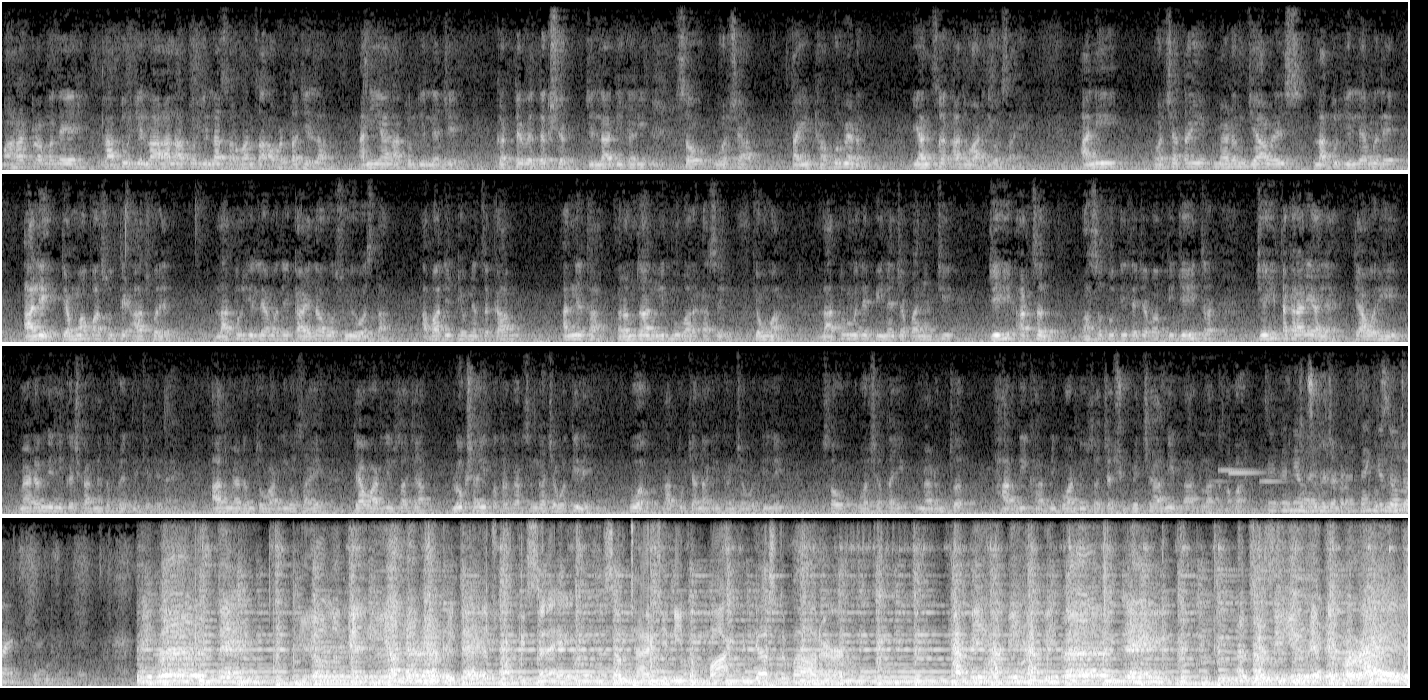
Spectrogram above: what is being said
महाराष्ट्रामध्ये लातूर जिल्हा हा लातूर जिल्हा सर्वांचा आवडता जिल्हा आणि या लातूर जिल्ह्याचे कर्तव्यदक्ष जिल्हाधिकारी सौ वर्षा ताई ठाकूर मॅडम यांचं आज वाढदिवस आहे. आणि वर्षाताई मॅडम ज्यावेळेस लातूर जिल्ह्यामध्ये आले तेव्हापासून ते आजपर्यंत लातूर जिल्ह्यामध्ये कायदा व सुव्यवस्था अबाधित ठेवण्याचं काम अन्यथा रमजान ईद मुबारक असेल किंवा लातूरमध्ये पिण्याच्या पाण्याची जेही अडचण भासत होती त्याच्या बाबतीत जेही तर जेही तक्रारी आल्या त्यावरही मॅडमनी निकष काढण्याचा प्रयत्न केलेला आहे. आज मॅडमचा वाढदिवस आहे. त्या वाढदिवसाच्या लोकशाही पत्रकार संघाच्या वतीने व लातूरच्या नागरिकांच्या वतीने सौ वर्षाताई मॅडमचं हार्दिक हार्दिक वाढदिवसाच्या शुभेच्छा आणि लाख लाख आभार. शुभेच्छा मॅडम. खूप थँक्यू खूप सो शुभेच्छा. you need to mock the guest of honor. Happy, happy, happy birthday. A toast to you, hip hip hooray.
